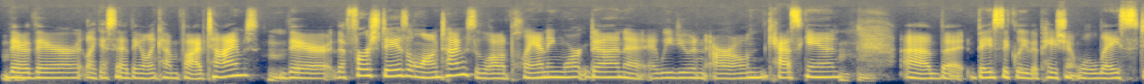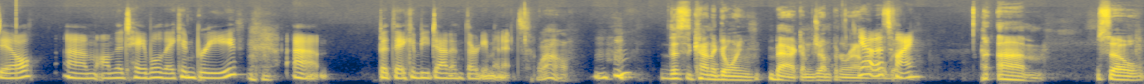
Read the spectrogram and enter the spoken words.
Mm-hmm. They're there, like I said, they only come five times. Hmm. They're the first day is a long time. So a lot of planning work done. Uh, we do in our own CAT scan, mm-hmm. uh, but basically the patient will lay still um, on the table. They can breathe, mm-hmm. um, but they can be done in 30 minutes. Wow. Mm-hmm. This is kind of going back. I'm jumping around. Yeah, that's bit. fine. Um, so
